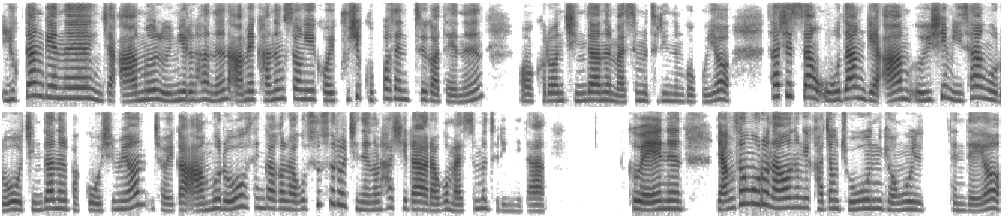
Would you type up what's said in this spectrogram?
6단계는 이제 암을 의미를 하는 암의 가능성이 거의 99%가 되는 어, 그런 진단을 말씀을 드리는 거고요. 사실상 5단계 암 의심 이상으로 진단을 받고 오시면 저희가 암으로 생각을 하고 수술을 진행을 하시라라고 말씀을 드립니다. 그 외에는 양성으로 나오는 게 가장 좋은 경우일 텐데요.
